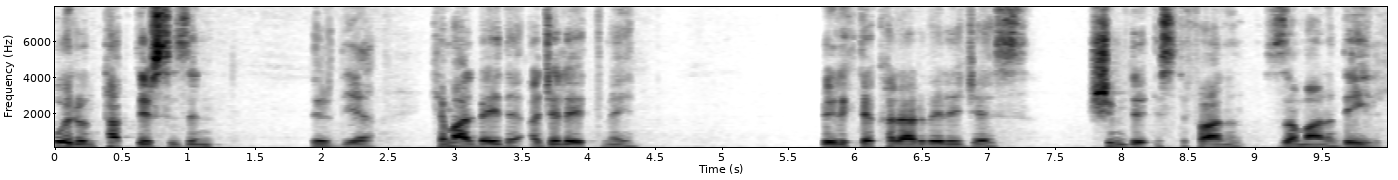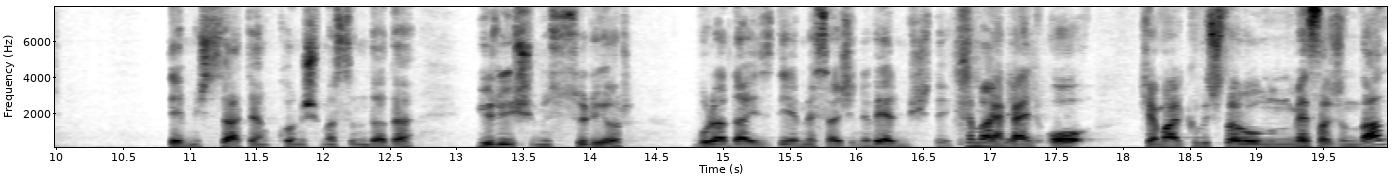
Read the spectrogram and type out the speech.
Buyurun takdir sizindir diye. Kemal Bey de acele etmeyin. Birlikte karar vereceğiz. Şimdi istifanın zamanı değil demiş. Zaten konuşmasında da yürüyüşümüz sürüyor. Buradayız diye mesajını vermişti. Kemal Yani Bey ben o Kemal Kılıçdaroğlu'nun mesajından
